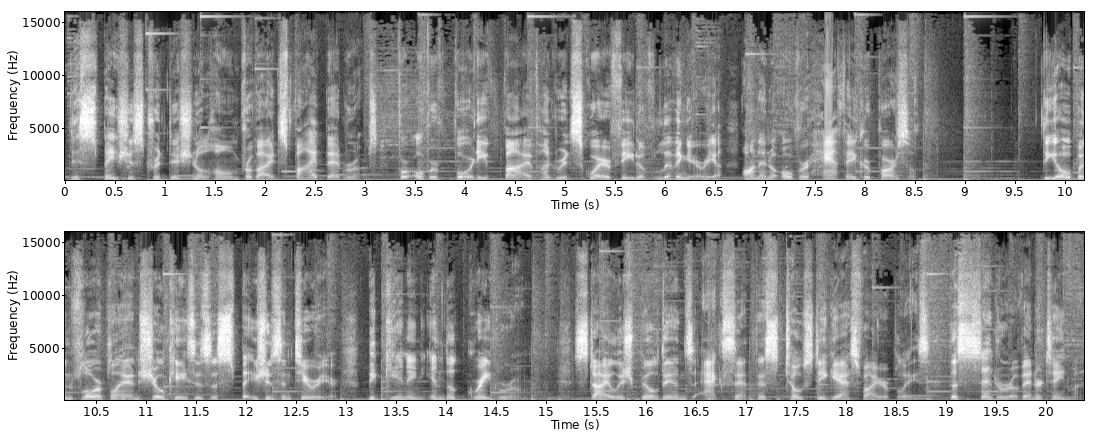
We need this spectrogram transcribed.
this spacious traditional home provides five bedrooms for over 4,500 square feet of living area on an over half acre parcel. The open floor plan showcases a spacious interior, beginning in the great room. Stylish built ins accent this toasty gas fireplace, the center of entertainment.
